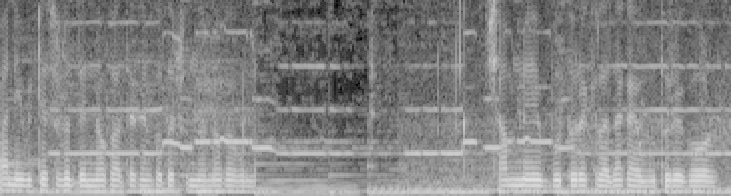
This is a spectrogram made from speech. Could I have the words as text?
পানি বিটে ছোটদের নৌকা, দেখেন কত সুন্দর নৌকাগুলো। সামনে বুতুরে খেলা দেখায়, বুতুরে ঘর।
